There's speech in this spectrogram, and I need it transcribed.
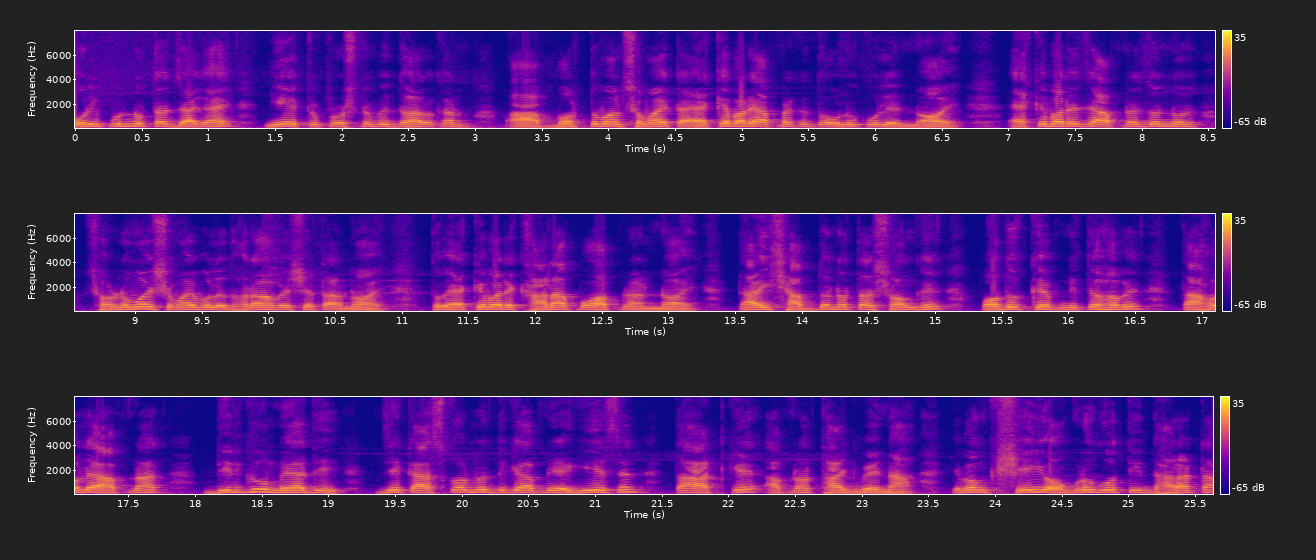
পরিপূর্ণতার জায়গায় নিয়ে একটু প্রশ্নবিদ্ধ হবে কারণ বর্তমান সময়টা একেবারে আপনার কিন্তু অনুকূলে নয়। একেবারে যে আপনার জন্য স্বর্ণময় সময় বলে ধরা হবে সেটা নয়। তবে একেবারে খারাপও আপনার নয়। তাই সাবধানতার সঙ্গে পদক্ষেপ নিতে হবে। তাহলে আপনার দীর্ঘমেয়াদী যে কাজকর্মের দিকে আপনি এগিয়েছেন, তা আটকে আপনার থাকবে না। এবং সেই অগ্রগতির ধারাটা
